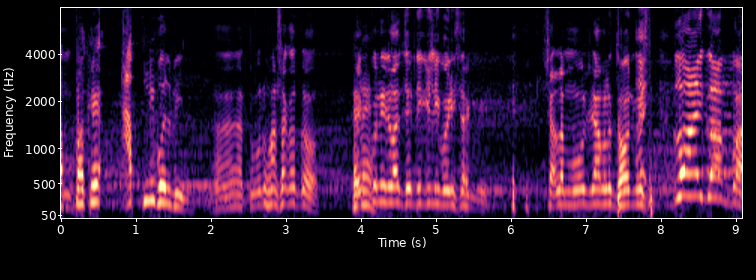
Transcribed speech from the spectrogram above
আব্বাকে আপনি বলবেন। হ্যাঁ তোর ভাষা কত? কেনে? এক্ষুনি যেটি গেলি বই থাকবে। শালা মোর আমরা ধর্মী লয় গো আব্বা।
